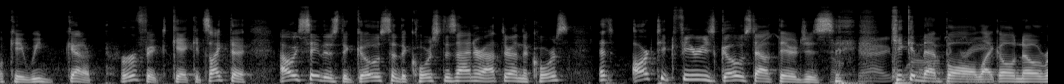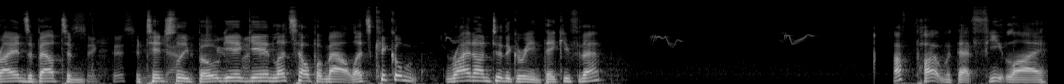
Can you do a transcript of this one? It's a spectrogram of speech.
Okay, we got a perfect kick. It's like the I always say there's the ghost of the course designer out there on the course. That's Arctic Fury's ghost out there just Okay, kicking that ball like, "Oh no, Ryan's about to Sink this and you're down potentially bogey again. Let's help him out. Let's kick him right onto the green. Thank you for that." Tough putt with that feet lie.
